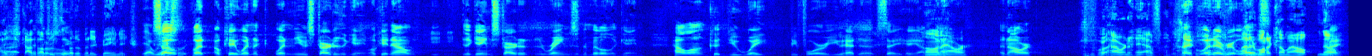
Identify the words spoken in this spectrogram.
I just I Uh, that's thought it was a little bit of an advantage. Yeah, we So, actually, but okay, when the when you started the game, okay, now the game started. It rains in the middle of the game. How long could you wait before you had to say, "Hey, I'm Oh, an hour, An hour, an hour and a half. right? Whatever it was. I didn't want to come out. No, Right.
